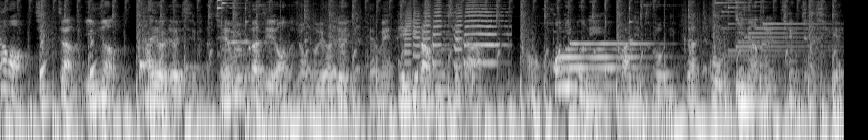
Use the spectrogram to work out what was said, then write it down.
창업, 직장, 인연 다 열려 있습니다. 재물까지 어느 정도 열려 있기 때문에 백이랑 운세다 어, 혼인운이 많이 들어오니까 꼭 인연을 쟁취하시길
